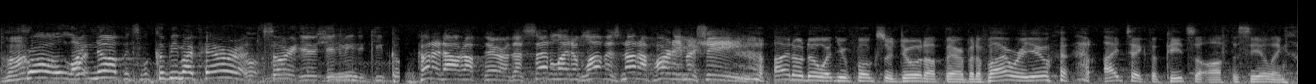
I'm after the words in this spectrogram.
Huh? Crow, lighten up. It's, it could be my parents. Oh, sorry, dude. Didn't mean to keep going. Cut it out up there. The satellite of love is not a party machine. I don't know what you folks are doing up there, but if I were you, I'd take the pizza off the ceiling.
